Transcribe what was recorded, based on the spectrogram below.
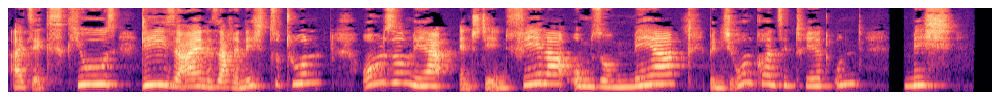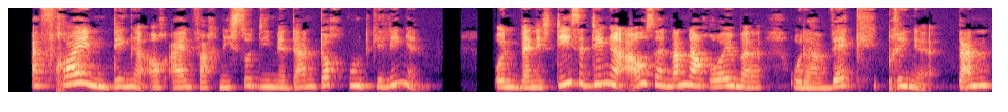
als Excuse, diese eine Sache nicht zu tun, umso mehr entstehen Fehler, umso mehr bin ich unkonzentriert und mich erfreuen Dinge auch einfach nicht so, die mir dann doch gut gelingen. Und wenn ich diese Dinge auseinanderräume oder wegbringe, dann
